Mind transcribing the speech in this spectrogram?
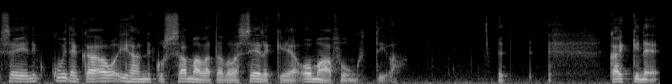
Se ei niin kuin kuitenkaan ole ihan niin kuin samalla tavalla selkeä oma funktio. Et kaikki ne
